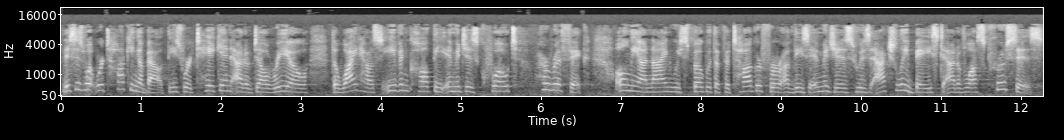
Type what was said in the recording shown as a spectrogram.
This is what we're talking about. These were taken out of Del Rio. The White House even called the images, quote, horrific. Only on 9, we spoke with a photographer of these images who is actually based out of Las Cruces.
